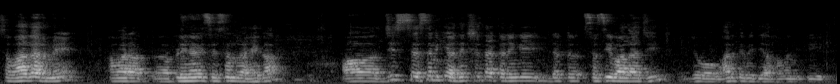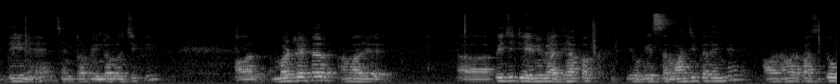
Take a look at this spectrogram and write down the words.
सभागार में हमारा प्लेनरी सेशन रहेगा। और जिस सेशन की अध्यक्षता करेंगे डॉक्टर शशि वाला जी जो भारतीय विद्या भवन की डीन है सेंटर ऑफ़ इंडोलॉजी की। और मॉडरेटर हमारे पीजीटीएवी में अध्यापक योगेश शर्मा जी करेंगे और हमारे पास दो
